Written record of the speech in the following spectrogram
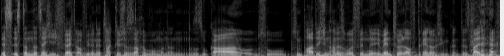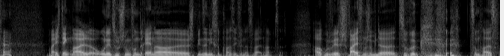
Das ist dann tatsächlich vielleicht auch wieder eine taktische Sache, wo man dann sogar so sympathisch in Hannes Wolf finde, eventuell auf den Trainer schieben könnte. Das weiß ich nicht. Weil ich denke mal, ohne Zustimmung vom Trainer äh, spielen sie nicht so passiv in der zweiten Halbzeit. Aber gut, wir schweifen schon wieder zurück zum HSV.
